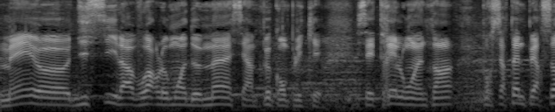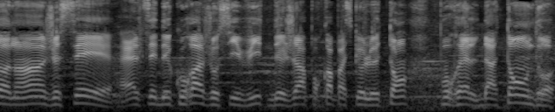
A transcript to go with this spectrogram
Mais euh, d'ici là, voir le mois de mai, c'est un peu compliqué. C'est très lointain. Pour certaines personnes, hein, je sais, elles se découragent aussi vite déjà. Pourquoi? Parce que le temps pour elles d'attendre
